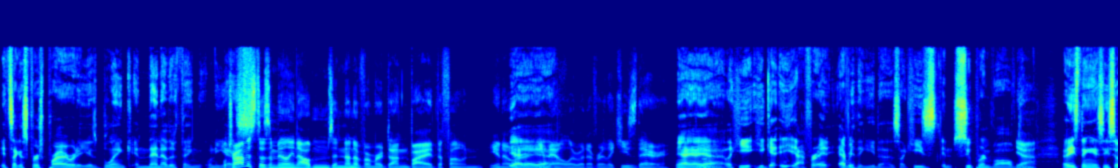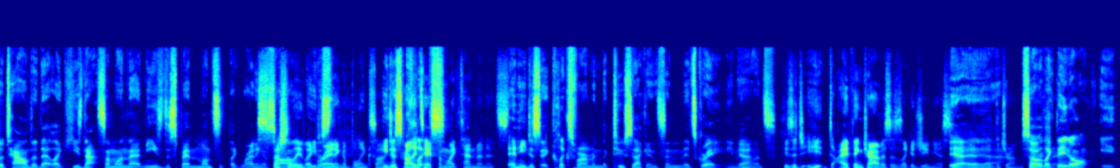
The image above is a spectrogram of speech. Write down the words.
it's like his first priority is blink and then other things when he Well, has, Travis does a million albums and none of them are done by the phone, you know, Yeah, or yeah, yeah. email or whatever. Like he's there. Yeah, yeah, yeah. it. Like he he get yeah for everything he does. Like he's in, super involved. Yeah. And, he's thinking he's so talented that like he's not someone that needs to spend months at, like writing a Especially song. like just- writing a Blink song. he It just probably clicks takes him like ten minutes. and he just it clicks for him in like two seconds, and it's great. You know, Yeah. it's He's a. He, I think Travis is like a genius. yeah, at, yeah, yeah. At the drums. So like sure. they don't he,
